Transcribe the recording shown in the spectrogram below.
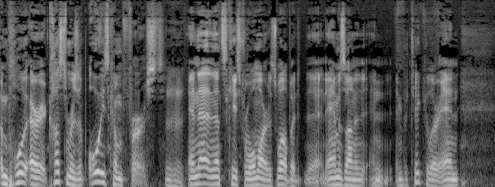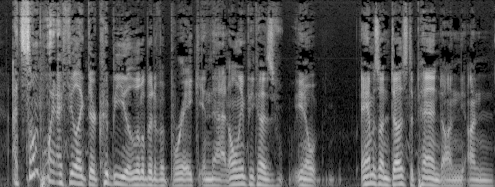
employ or customers have always come 1st and, that, and that's the case for Walmart as well, but uh, Amazon in, in, in particular. And at some point, I feel like there could be a little bit of a break in that, only because you know Amazon does depend on on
